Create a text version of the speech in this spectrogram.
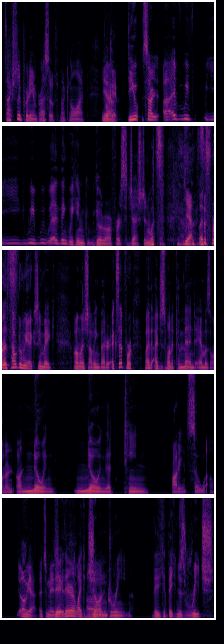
It's actually pretty impressive. Not gonna lie. Yeah. Okay. Do you? Sorry, uh, we've we, we we I think we can go to our first suggestion. What's Yeah, what's the let's- 1st let's- How can we actually make online shopping better? Except for, by the, I just want to commend Amazon on on knowing knowing the teen audience so well. Oh yeah, it's amazing. They're they're like John Um, Green. They can, they can just reach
